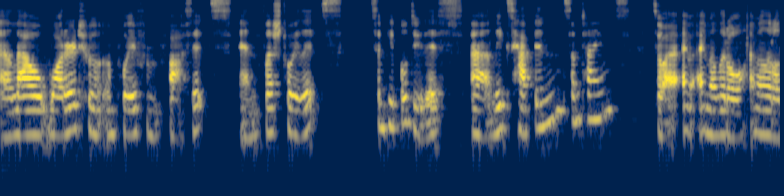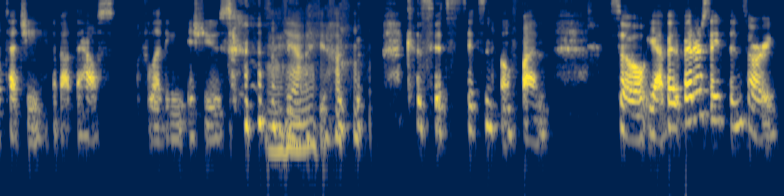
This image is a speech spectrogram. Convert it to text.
Allow water to employ from faucets and flush toilets. Some people do this. Uh, leaks happen sometimes, so I, I'm a little I'm a little touchy about the house flooding issues. Mm-hmm. Yeah, yeah. because it's it's no fun. So yeah, but better safe than sorry.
